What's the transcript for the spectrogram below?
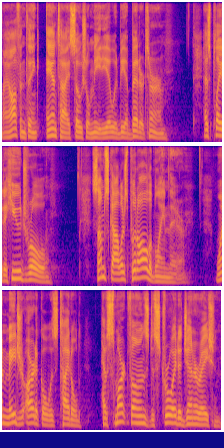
I often think anti-social media would be a better term, has played a huge role. Some scholars put all the blame there. One major article was titled, Have Smartphones Destroyed a Generation?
